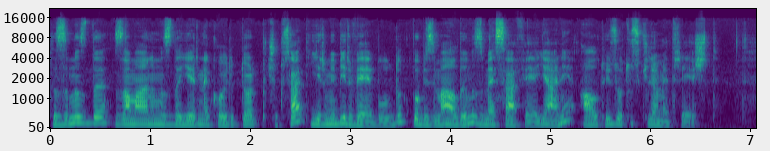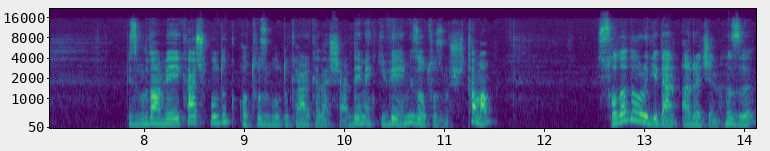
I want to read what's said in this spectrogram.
hızımızdı. Zamanımızda yerine koyduk 4,5 saat. 21V bulduk. Bu bizim aldığımız mesafeye yani 630 kilometreye eşit. Biz buradan V'yi kaç bulduk? 30 bulduk arkadaşlar. Demek ki V'miz 30'muş. Tamam. Sola doğru giden aracın hızı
